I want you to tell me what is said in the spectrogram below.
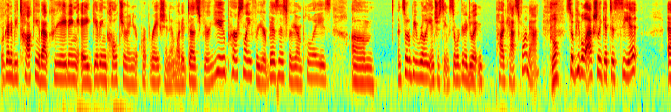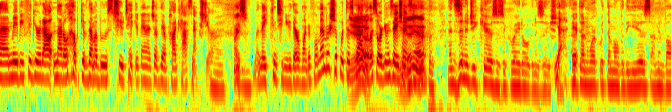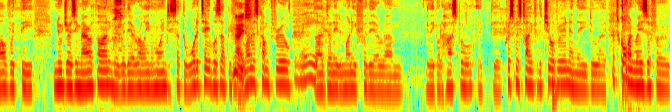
We're going to be talking about creating a giving culture in your corporation and what it does for you personally, for your business, for your employees. Um, and so it'll be really interesting. So we're going to do it in podcast format. Cool. So people actually get to see it and maybe figure it out, and that'll help give them a boost to take advantage of their podcast next year Nice. when they continue their wonderful membership with this Yeah. fabulous organization. Yeah, yeah. Exactly. And Synergy Cares is a great organization. Yeah, I've it- done work with them over the years. I'm involved with the New Jersey Marathon. we're there early in the morning to set the water tables up before Nice. runners come through. Great. Uh, donated money for their. Um, they go to hospital at the Christmas time for the children, and they do a cool. fundraiser for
